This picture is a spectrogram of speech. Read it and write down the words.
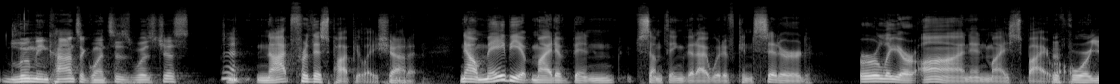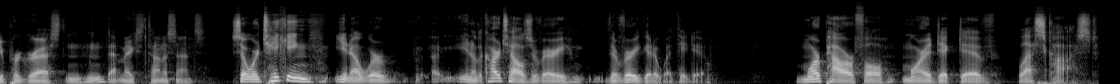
looming consequences was just eh, Not for this population. got it. Now, maybe it might have been something that I would have considered earlier on in my spiral. Before you progressed. That makes a ton of sense. So we're taking, you know, we're, uh, you know, the cartels are very, they're very good at what they do. More powerful, more addictive, less cost.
